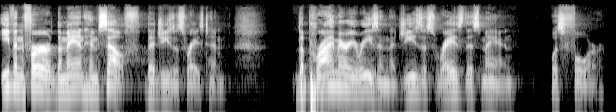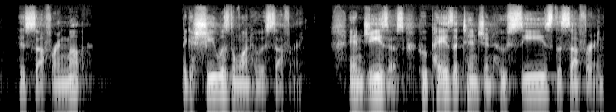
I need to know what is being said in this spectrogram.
even for the man himself that Jesus raised him. The primary reason that Jesus raised this man was for his suffering mother, because she was the one who was suffering. And Jesus, who pays attention, who sees the suffering,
